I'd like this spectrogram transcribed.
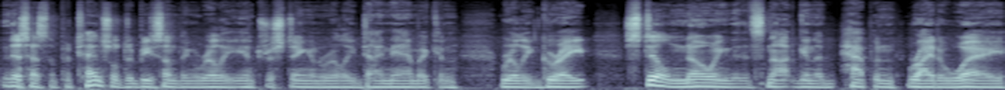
this has the potential to be something really interesting and really dynamic and really great, still knowing that it's not going to happen right away.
